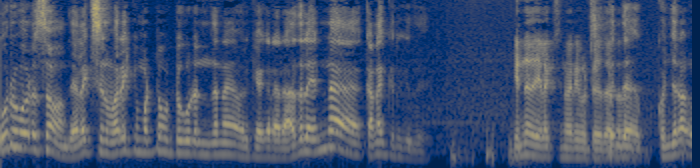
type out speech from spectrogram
ஒரு வருஷம் இந்த எலெக்ஷன் வரைக்கும் மட்டும் விட்டு கொடுன்னு தானே அவர் கேக்குறாரு. அதுல என்ன கணக்கு இருக்குது? என்னது எலெக்ஷன் வரை விட்டுறது இந்த கொஞ்ச நாள்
